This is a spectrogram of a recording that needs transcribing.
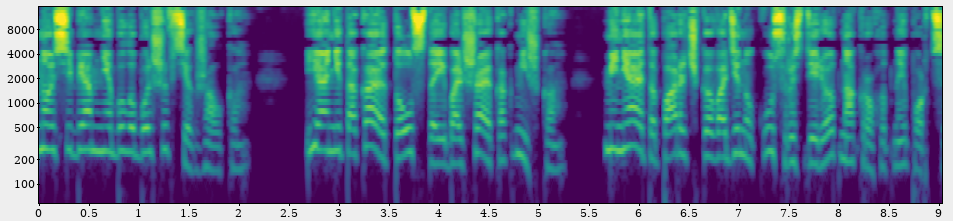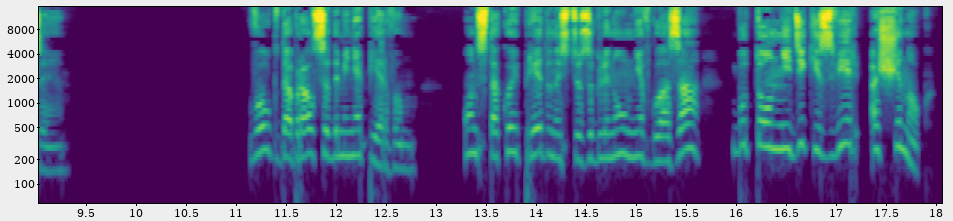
Но себя мне было больше всех жалко. Я не такая толстая и большая, как Мишка. Меня эта парочка в один укус раздерет на крохотные порции. Волк добрался до меня первым. Он с такой преданностью заглянул мне в глаза, будто он не дикий зверь, а щенок,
